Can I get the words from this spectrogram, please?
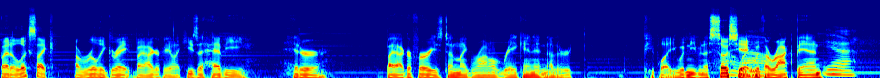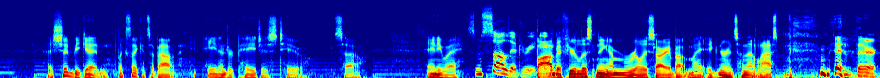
But it looks like a really great biography. Like he's a heavy hitter biographer. He's done like Ronald Reagan and other people that you wouldn't even associate with oh, wow. a rock band. yeah. It should be good. Looks like it's about 800 pages too. So, anyway, Some solid reading. Bob, if you're listening, I'm really sorry about my ignorance on that last bit there.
